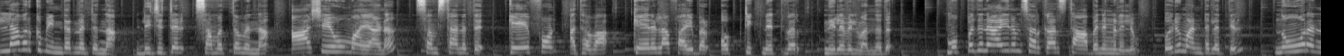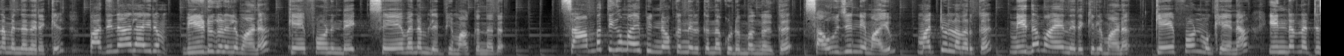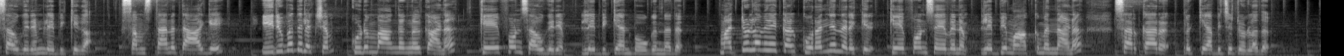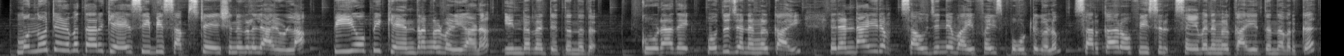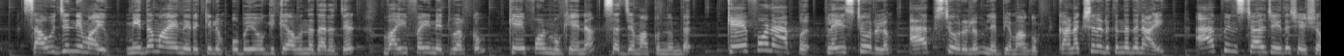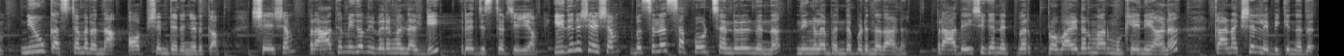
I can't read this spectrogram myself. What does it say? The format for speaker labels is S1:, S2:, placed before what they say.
S1: എല്ലാവർക്കും ഇന്റർനെറ്റ് എന്ന ഡിജിറ്റൽ സമത്വം എന്ന ആശയവുമായാണ് സംസ്ഥാനത്ത് കെ ഫോൺ അഥവാ കേരള ഫൈബർ ഒപ്റ്റിക് നെറ്റ്വർക്ക് നിലവിൽ വന്നത്. മുപ്പതിനായിരം സർക്കാർ സ്ഥാപനങ്ങളിലും ഒരു മണ്ഡലത്തിൽ നൂറെണ്ണം എന്ന നിരക്കിൽ പതിനാലായിരം വീടുകളിലുമാണ് കെ ഫോണിന്റെ സേവനം ലഭ്യമാക്കുന്നത്. സാമ്പത്തികമായി പിന്നോക്കം നിൽക്കുന്ന കുടുംബങ്ങൾക്ക് സൗജന്യമായും മറ്റുള്ളവർക്ക് മിതമായ നിരക്കിലുമാണ് കെ ഫോൺ മുഖേന ഇന്റർനെറ്റ് സൗകര്യം ലഭിക്കുക. സംസ്ഥാനത്താകെ ഇരുപത് ലക്ഷം കുടുംബാംഗങ്ങൾക്കാണ് കെ ഫോൺ സൗകര്യം ലഭിക്കാൻ പോകുന്നത്. മറ്റുള്ളവരെക്കാൾ കുറഞ്ഞ നിരക്കിൽ കെ ഫോൺ സേവനം ലഭ്യമാക്കുമെന്നാണ് സർക്കാർ പ്രഖ്യാപിച്ചിട്ടുള്ളത്. മുന്നൂറ്റി എഴുപത്തി ആറ് K S C B sub സ്റ്റേഷനുകളിലായുള്ള P O P കേന്ദ്രങ്ങൾ വഴിയാണ് ഇന്റർനെറ്റ് എത്തുന്നത്. കൂടാതെ പൊതുജനങ്ങൾക്കായി രണ്ടായിരം സൗജന്യ വൈഫൈ സ്പോട്ടുകളും സർക്കാർ ഓഫീസിൽ സേവനങ്ങൾക്കായി എത്തുന്നവർക്ക് സൗജന്യമായും മിതമായ നിരക്കിലും ഉപയോഗിക്കാവുന്ന തരത്തിൽ വൈഫൈ നെറ്റ്വർക്കും കെ ഫോൺ മുഖേന സജ്ജമാക്കുന്നുണ്ട്. കെ ഫോൺ ആപ്പ് പ്ലേ സ്റ്റോറിലും ആപ്പ് സ്റ്റോറിലും ലഭ്യമാകും. കണക്ഷൻ എടുക്കുന്നതിനായി ആപ്പ് ഇൻസ്റ്റാൾ ചെയ്ത ശേഷം ന്യൂ കസ്റ്റമർ എന്ന ഓപ്ഷൻ തിരഞ്ഞെടുക്കാം. ശേഷം പ്രാഥമിക വിവരങ്ങൾ നൽകി രജിസ്റ്റർ ചെയ്യാം. ഇതിനുശേഷം ബിസിനസ് സപ്പോർട്ട് സെന്ററിൽ നിന്ന് നിങ്ങളെ ബന്ധപ്പെടുന്നതാണ്. പ്രാദേശിക നെറ്റ്വർക്ക് പ്രൊവൈഡർമാർ മുഖേനയാണ് കണക്ഷൻ ലഭിക്കുന്നത്.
